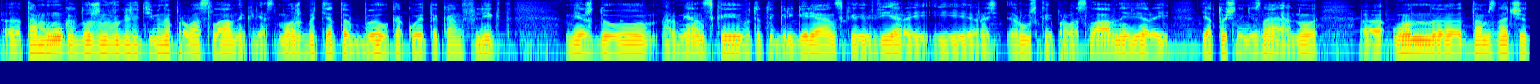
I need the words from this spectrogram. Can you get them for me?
э, тому, как должен выглядеть именно православный крест. Может быть, это был какой-то конфликт между армянской, вот этой григорианской верой и русской православной верой. Я точно не знаю, но э, он э, там, значит,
